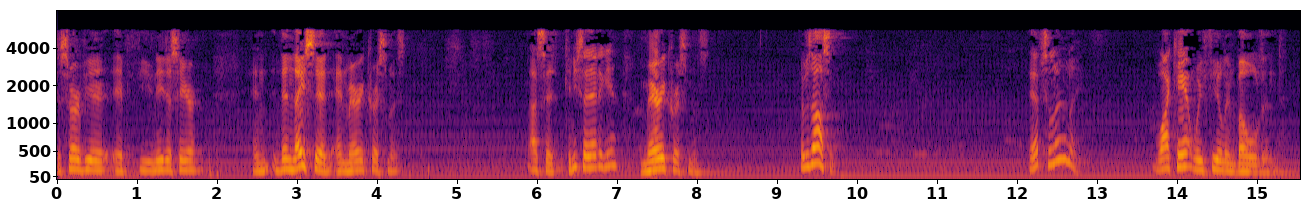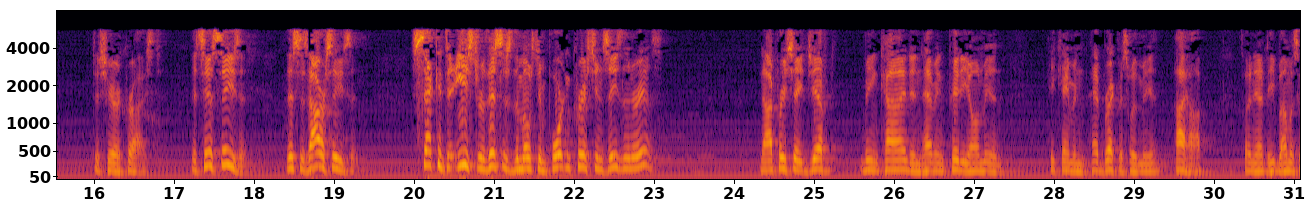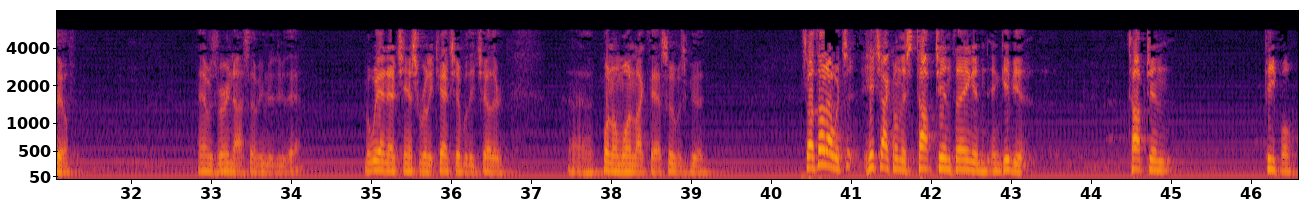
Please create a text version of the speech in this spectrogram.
to serve you if you need us here. And then they said, and Merry Christmas. I said, can you say that again? Merry Christmas. It was awesome. Absolutely. Why can't we feel emboldened to share Christ? It's His season. This is our season. Second to Easter, this is the most important Christian season there is. Now, I appreciate Jeff being kind and having pity on me, and he came and had breakfast with me at IHOP, so I didn't have to eat by myself. And it was very nice of him to do that. But we hadn't had a chance to really catch up with each other one on one like that, so it was good. So I thought I would hitchhike on this top 10 thing and, and give you top 10 people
